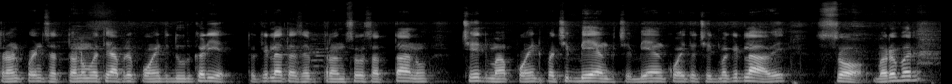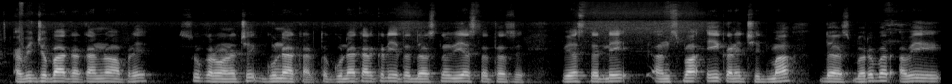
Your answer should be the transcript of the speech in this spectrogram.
ત્રણ પોઈન્ટ સત્તાણુંમાંથી આપણે પોઈન્ટ દૂર કરીએ તો કેટલા થશે? ત્રણસો સત્તાણું છેદમાં પોઈન્ટ પછી બે અંક છે. બે અંક હોય તો છેદમાં કેટલા આવે? સો. બરાબર? હવે જો ભાગ આકારનો આપણે શું કરવાનો છે? ગુણાકાર. તો ગુણાકાર કરીએ તો દસનો વ્યસ્ત થશે. વ્યસ્ત એટલે અંશમાં એક અને છેદમાં દસ. બરાબર? હવે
